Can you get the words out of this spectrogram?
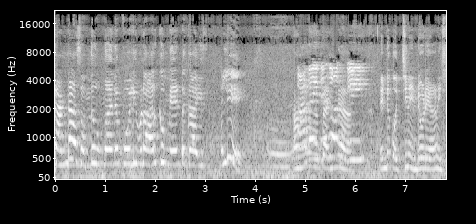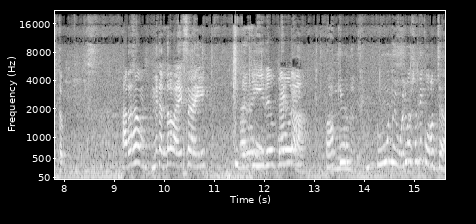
കണ്ട സ്വന്തം ഉമ്മാനെ പോലെ ഇവിടെ ആർക്കും വേണ്ട കായ് അല്ലേ? തന്നെ. എന്റെ കൊച്ചിന് എന്റെ കൂടെയാണ് ഇഷ്ടം. അർഹം നിനക്ക് എത്ര വയസ്സായി? മൂന്ന്. ഒരു വർഷം നീ കുറച്ചാ?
